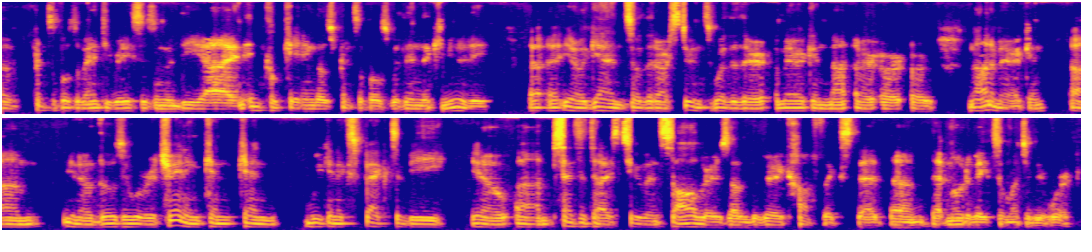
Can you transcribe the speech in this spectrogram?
of principles of anti-racism and DEI, and inculcating those principles within the community. Uh, uh, you know, again, so that our students, whether they're American not or, or, or non-American, um, you know, those who are training can can we can expect to be you know, um, sensitized to and solvers of the very conflicts that um, that motivate so much of your work.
